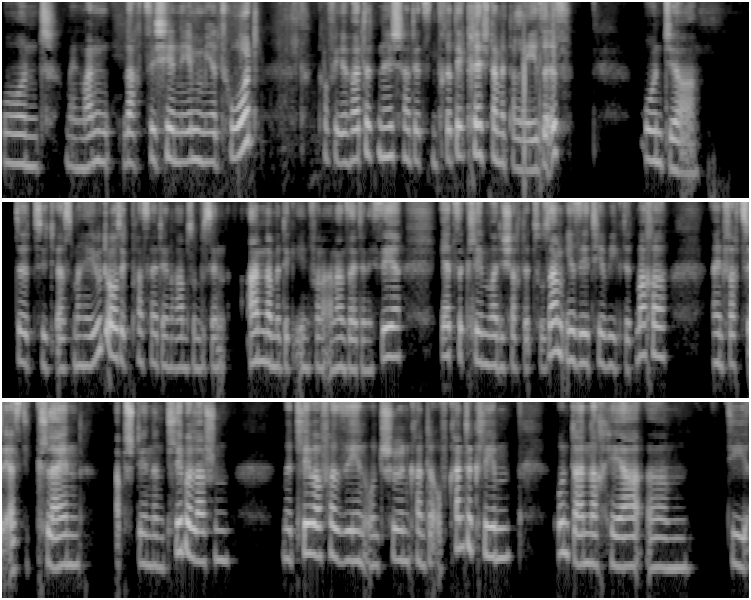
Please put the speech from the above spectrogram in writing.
Und mein Mann lacht sich hier neben mir tot. Ich hoffe, ihr hört es nicht. Hat jetzt einen Tritt gekriegt, damit er leise ist. Und ja, das sieht erstmal hier gut aus. Ich passe halt den Rahmen so ein bisschen an, damit ich ihn von der anderen Seite nicht sehe. Jetzt kleben wir die Schachtel zusammen. Ihr seht hier, wie ich das mache. Einfach zuerst die kleinen abstehenden Klebelaschen mit Kleber versehen und schön Kante auf Kante kleben und dann nachher ähm, die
